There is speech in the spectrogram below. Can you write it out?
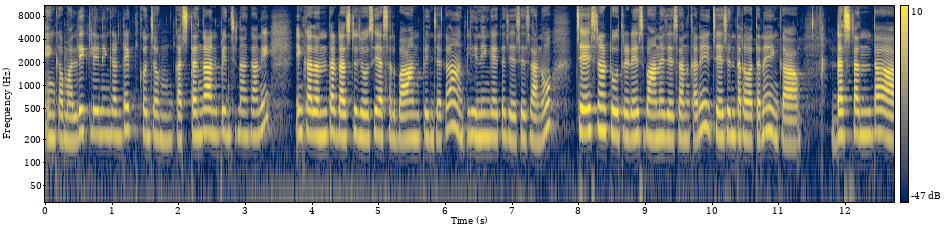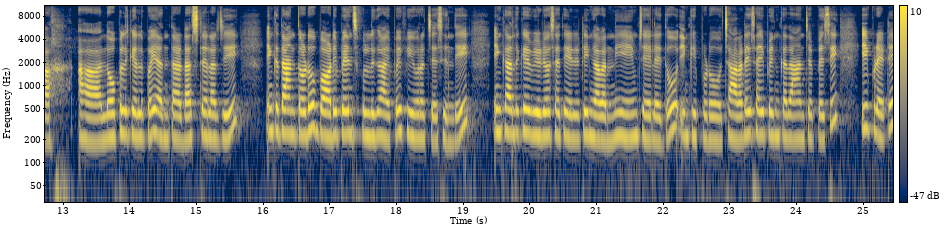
ఇంకా మళ్ళీ క్లీనింగ్ అంటే కొంచెం కష్టంగా అనిపించినా కానీ ఇంకా అదంతా డస్ట్ చూసి అసలు బాగా అనిపించక క్లీనింగ్ అయితే చేసేసాను. చేసిన టూ త్రీ డేస్ బాగానే చేశాను కానీ చేసిన తర్వాతనే ఇంకా డస్ట్ అంతా లోపలికి వెళ్ళిపోయి అంత డస్ట్ ఎలర్జీ ఇంకా దాంతోడు బాడీ పెయిన్స్ ఫుల్గా అయిపోయి ఫీవర్ వచ్చేసింది. ఇంకా అందుకే వీడియోస్ అయితే ఎడిటింగ్ అవన్నీ ఏం చేయలేదు. ఇంక ఇప్పుడు చాలా డేస్ అయిపోయింది కదా అని చెప్పేసి ఇప్పుడైతే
